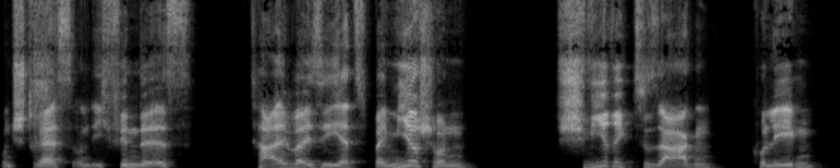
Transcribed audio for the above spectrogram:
und Stress. Und ich finde es teilweise jetzt bei mir schon schwierig zu sagen, Kollegen,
